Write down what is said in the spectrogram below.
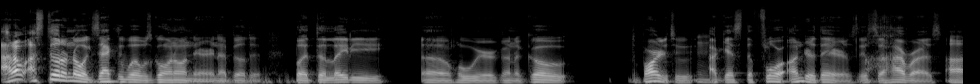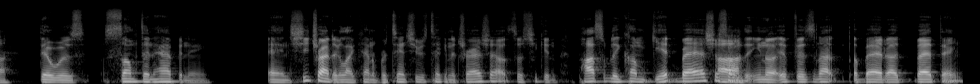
I don't, I still don't know exactly what was going on there in that building. But the lady uh, who we were gonna go the party to, I guess the floor under theirs, it's a high rise Ja. there was something happening. And she tried to like kind of pretend she was taking the trash out so she could possibly come get Bash or Ah. something, you know, if it's not a bad uh, bad thing.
